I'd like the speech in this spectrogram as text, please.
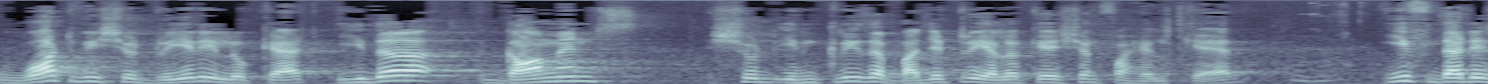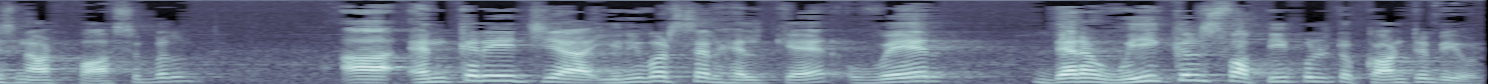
what we should really look at, either governments should increase the budgetary allocation for healthcare. If that is not possible, uh, encourage uh, universal healthcare where there are vehicles for people to contribute.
